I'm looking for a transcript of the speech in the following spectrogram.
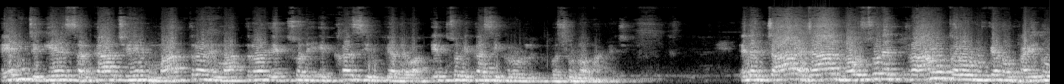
એની જગ્યાએ સરકાર છે માત્ર ને માત્ર એકસો ને એકાસી રૂપિયા લેવા, એકસો એકાસી કરોડ વસૂલવા માંગે છે. એટલે ચાર હજાર નવસો ને ત્રાણું કરોડ રૂપિયાનો ફાયદો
